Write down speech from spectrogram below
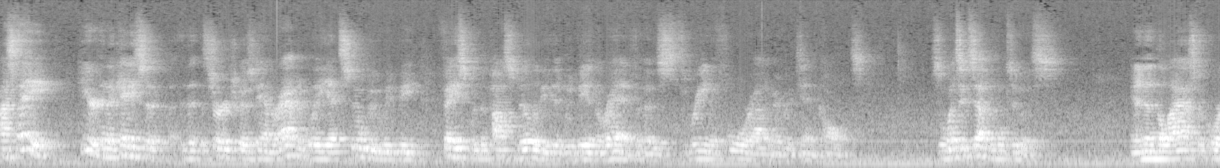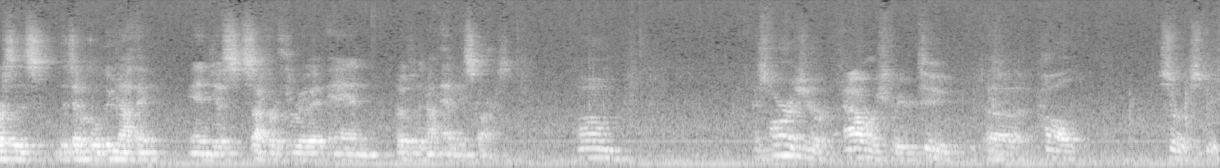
I say here, in the case that, the surge goes down rapidly, yet still we would be faced with the possibility that we'd be in the red for those three to four out of every ten calls. So what's acceptable to us? And then the last, of course, is the typical do nothing and just suffer through it and hopefully not have any scars. Um, as far as your hours for your two, uh, call, so to speak,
